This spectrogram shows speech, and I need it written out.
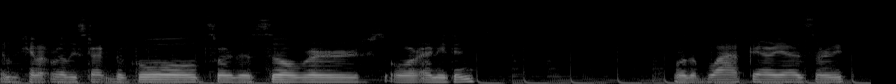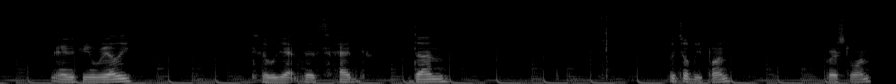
And we cannot really start the golds or the silvers or anything. Or the black areas or any, anything really. Till we get this head done. Which will be fun. First one.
